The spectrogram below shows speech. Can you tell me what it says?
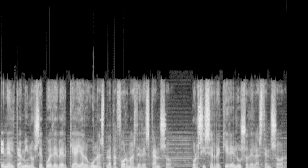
En el camino se puede ver que hay algunas plataformas de descanso, por si se requiere el uso del ascensor.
